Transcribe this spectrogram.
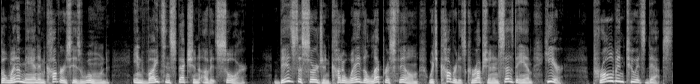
But when a man uncovers his wound, invites inspection of its sore, bids the surgeon cut away the leprous film which covered its corruption, and says to him, Here, probe into its depths.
